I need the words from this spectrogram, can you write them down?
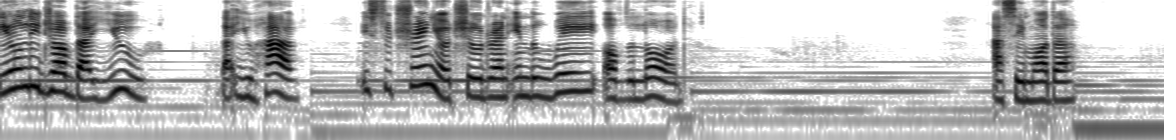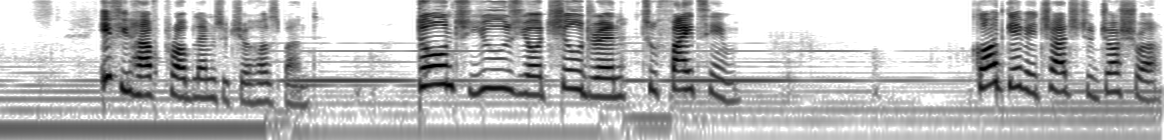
The only job that you that you have is to train your children in the way of the Lord. As a mother, if you have problems with your husband, don't use your children to fight him. God gave a charge to Joshua,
